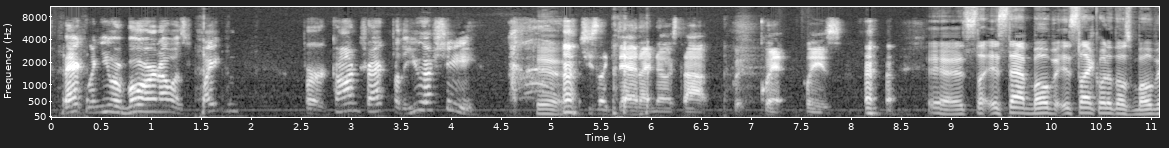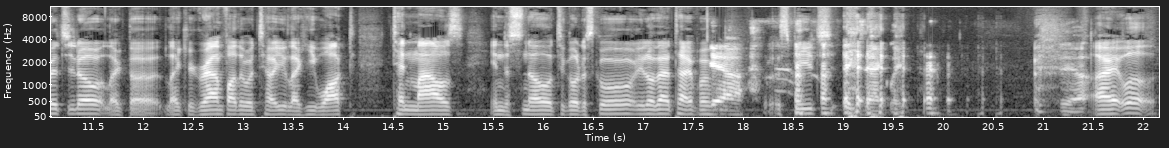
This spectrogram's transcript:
back when you were born, I was fighting for a contract for the UFC. Yeah. she's like, "Dad, I know. Stop. Quit, quit please." yeah, it's it's that moment. It's like one of those moments, you know, like the like your grandfather would tell you, like he walked ten miles in the snow to go to school. You know that type of yeah speech. exactly. yeah. All right. Well,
